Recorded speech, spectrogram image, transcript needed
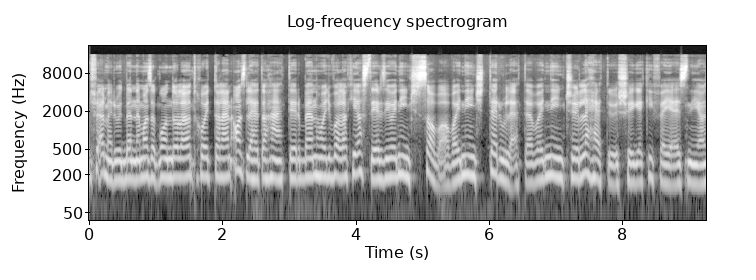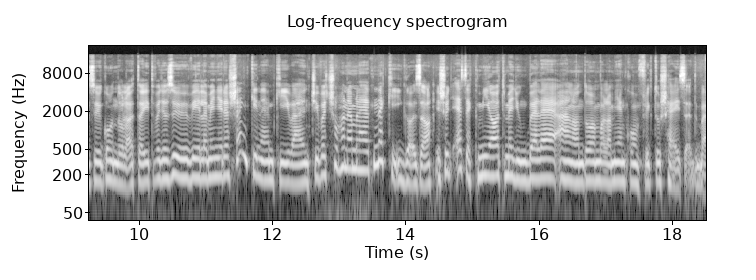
felmerült bennem az a gondolat, hogy talán az lehet a háttérben, hogy valaki azt érzi, hogy nincs szava, vagy nincs területe, vagy nincs lehetősége kifejezni az ő gondolatait, vagy az ő véleményére senki nem kíváncsi, vagy soha nem lehet neki igaza, és hogy ezek miatt megyünk bele állandóan valamilyen konfliktus helyzetbe.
